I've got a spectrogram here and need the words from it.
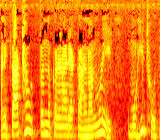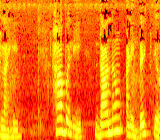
आणि ताठा उत्पन्न करणाऱ्या कारणांमुळे मोहित होत नाही. हा बली दानव आणि दैत्य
